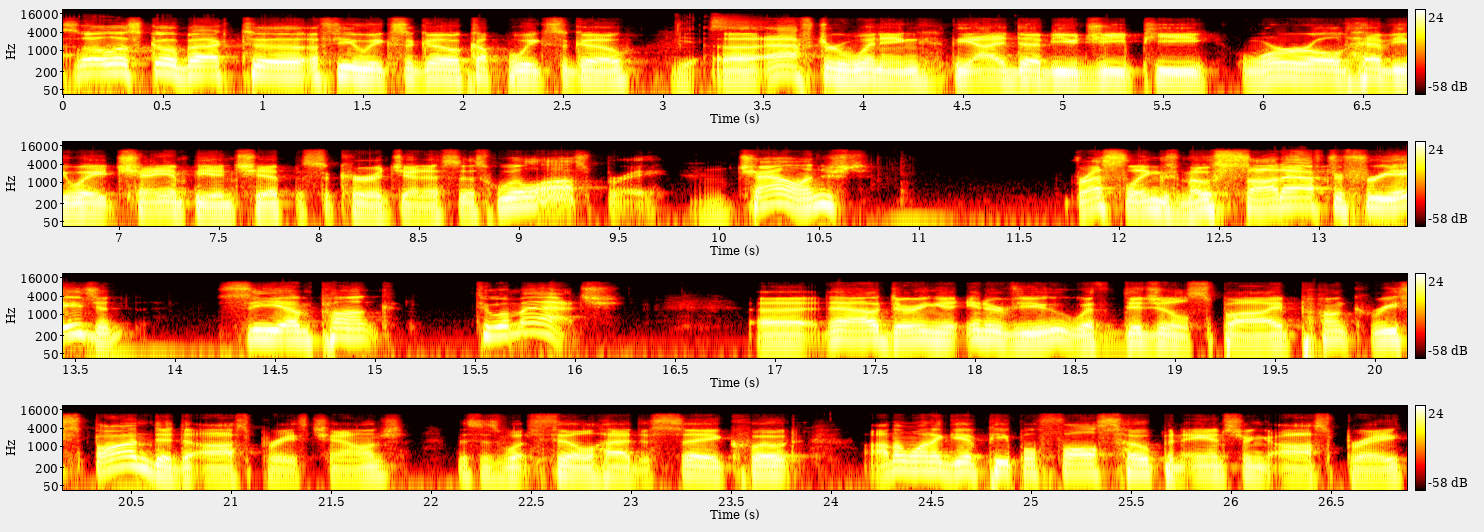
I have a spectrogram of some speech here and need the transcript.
So let's go back to a few weeks ago, a couple weeks ago. Yes. Uh, after winning the IWGP World Heavyweight Championship, Sakura Genesis, Will Ospreay challenged wrestling's most sought after free agent, CM Punk, to a match. Uh, now, during an interview with Digital Spy, Punk responded to Ospreay's challenge. This is what Phil had to say, quote, I don't want to give people false hope in answering Ospreay,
